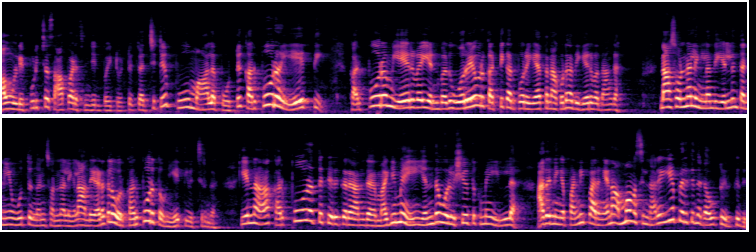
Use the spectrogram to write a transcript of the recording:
அவங்களுடைய பிடிச்ச சாப்பாடை செஞ்சுன்னு போயிட்டு விட்டு வச்சுட்டு பூ மாலை போட்டு கற்பூரம் ஏற்றி கற்பூரம் ஏறுவை என்பது ஒரே ஒரு கட்டி கற்பூரம் ஏற்றினா கூட அது ஏறுவதாங்க. நான் சொன்னேன் இல்லைங்களா அந்த எள்ளும் தண்ணியை ஊற்றுங்கன்னு சொன்னேன் இல்லைங்களா அந்த இடத்துல ஒரு கற்பூரத்தை ஒன்று ஏற்றி வச்சுருங்க. ஏன்னா கற்பூரத்துக்கு இருக்கிற அந்த மகிமை எந்த ஒரு விஷயத்துக்குமே இல்லை. அதை நீங்கள் பண்ணி பாருங்கள் ஏன்னா அமாவாசையில் நிறைய பேருக்கு இந்த டவுட் இருக்குது.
